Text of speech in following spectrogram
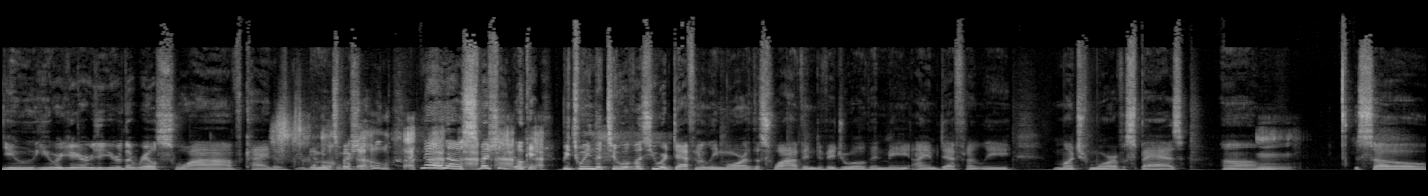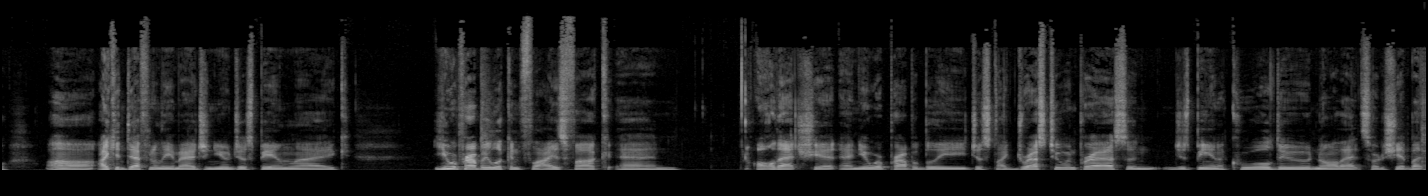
you you are you're you're the real suave kind of. I mean, Oh, especially no. no, no, especially okay. Between the two of us, you are definitely more of the suave individual than me. I am definitely much more of a spaz. Um, Mm, so uh, I could definitely imagine you just being like, you were probably looking fly as fuck and all that shit, and you were probably just like dressed to impress and just being a cool dude and all that sort of shit. But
